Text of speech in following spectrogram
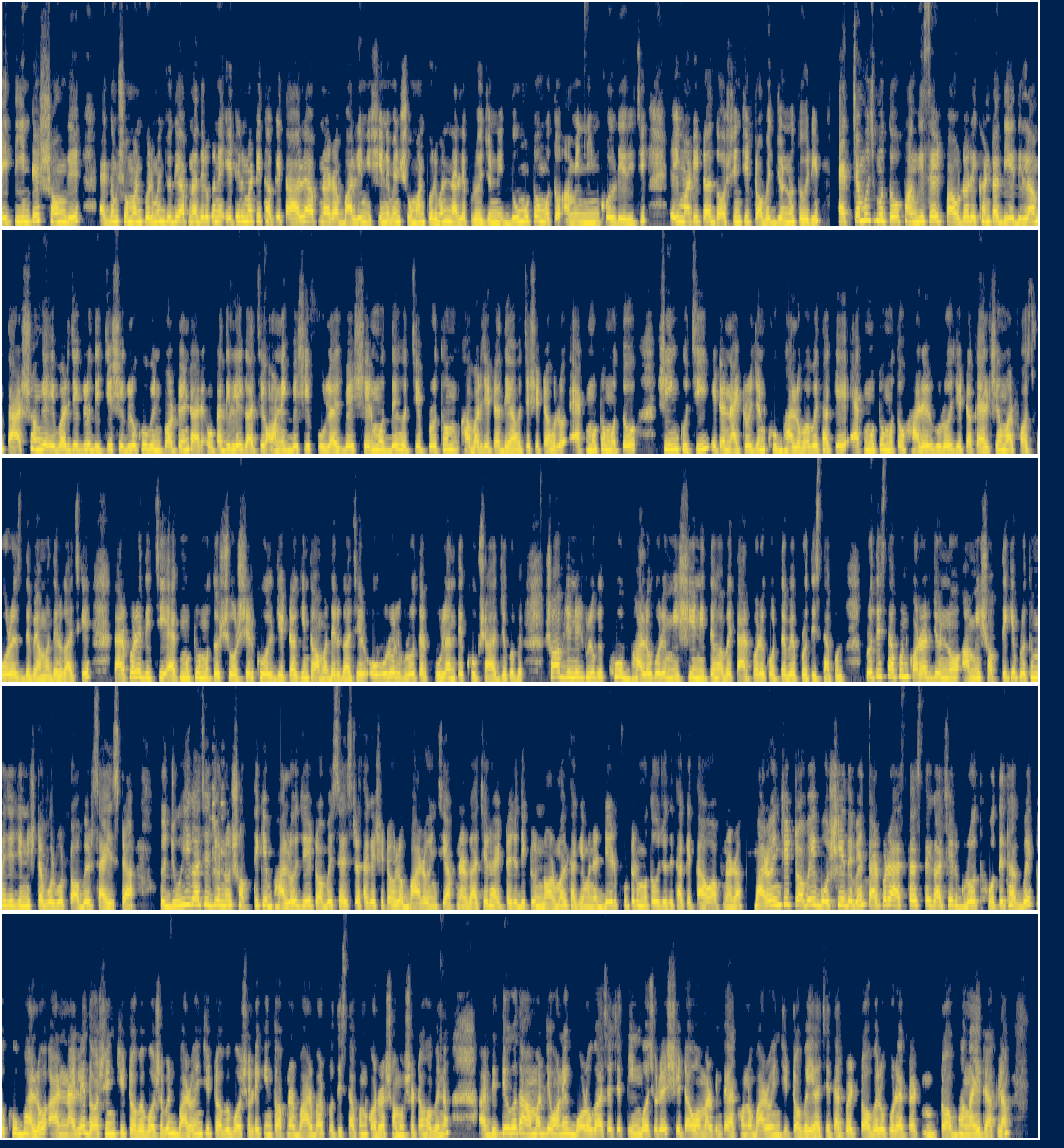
এই তিনটের সঙ্গে একদম সমান পরিমাণ, যদি আপনাদের ওখানে এঁটেল মাটি থাকে, তাহলে আপনারা বালি মিশিয়ে নেবেন সমান পরিমাণ, নাহলে প্রয়োজন নেই। দু মুঠো মতো আমি নিমখোল দিয়ে দিচ্ছি। এই মাটিটা দশ ইঞ্চি টবের জন্য তৈরি। এক চামচ মতো ফাঙ্গিসাইড পাউডার এখানটা দিয়ে দিলাম। তার সঙ্গে এবার যেগুলো দিচ্ছি সেগুলো খুব ইম্পর্টেন্ট আর ওটা দিলেই গাছে অনেক বেশি ফুল আসবে। সের মধ্যে হচ্ছে প্রথম খাবার যেটা দেয়া হচ্ছে সেটা হলো এক মুঠো মতো শিংকুচি এটা নাইট্রোজেন খুব ভালোভাবে থাকে। এক মুঠো মতো হাড়ের গুঁড়ো যেটা ক্যালসিয়াম আর ফসফরাস দেবে আমাদের গাছকে। তারপরে দিচ্ছি এক মুঠো মতো সর্ষের খোল যেটা কিন্তু আমাদের গাছের ওভারঅল গ্রোথ আর ফুল আনতে খুব সাহায্য করবে। সব জিনিসগুলোকে খুব ভালো করে মিশিয়ে নিতে হবে। তারপরে করতে হবে প্রতিস্থাপন। প্রতিস্থাপন করার জন্য আমি সবথেকে প্রথমে যে জিনিসটা বলব টবের সাইজটা তো জুহি গাছের জন্য সব থেকে ভালো যে টবের সাইজটা থাকে সেটা হলো বারো ইঞ্চি। আপনার গাছের হাইটটা যদি একটু নর্মাল থাকে মানে দেড় ফুটের মতো যদি থাকে, তাও আপনারা বারো ইঞ্চির টবেই বসিয়ে দেবেন। তারপরে আস্তে আস্তে গাছের গ্রোথ হতে থাকবে, তো খুব ভালো। আর নাইলে দশ ইঞ্চির টবে বসাবেন। বারো ইঞ্চির টবে বসালে কিন্তু আপনার বারবার প্রতিস্থাপন করার সমস্যাটা হবে না। আর দ্বিতীয় কথা, আমার যে অনেক বড় গাছ আছে তিন বছরের, সেটাও আমার কিন্তু এখনও বারো ইঞ্চির টবেই আছে। তারপরে টবের উপরে একটা টব ভাঙাই রাখলাম।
